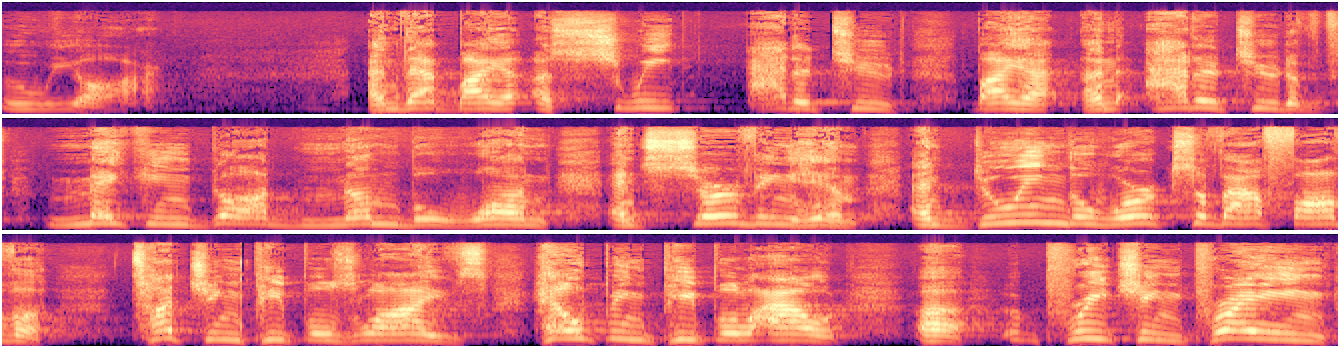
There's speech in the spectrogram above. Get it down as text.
who we are and that by a, a sweet attitude, by a, an attitude of making God number one and serving Him and doing the works of our Father, touching people's lives, helping people out, uh, preaching, praying,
